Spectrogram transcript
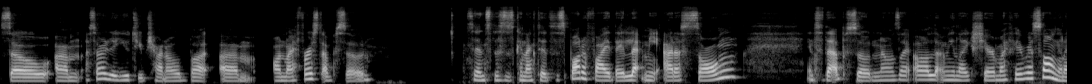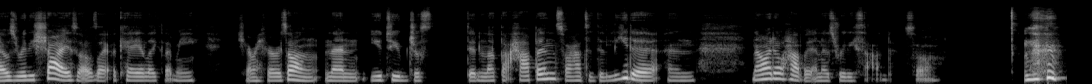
So um, I started a YouTube channel, but um, on my first episode, since this is connected to Spotify, they let me add a song into the episode, and I was like, oh, let me like share my favorite song, and I was really shy, so I was like, okay, like let me share my favorite song, and then YouTube just didn't let that happen, so I had to delete it, and now I don't have it, and it's really sad. So that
